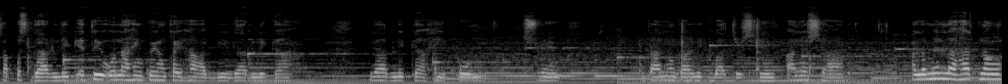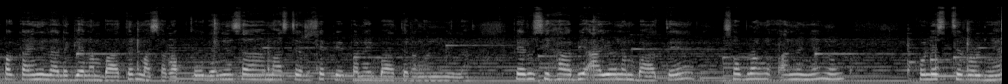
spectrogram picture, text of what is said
Tapos, garlic. Ito yung unahin ko yung kay hubby. Garlic ah. Garlic ah, hipon. Shrimp. Gano'ng garlic butter shrimp. Ano siya? Alam mo lahat ng pagkain nilalagyan ng butter, masarap to. Ganyan sa master chef, eh, panay butter ang ano nila. Pero si Habi ayaw ng butter. Sobrang ano niya, no? Cholesterol niya.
